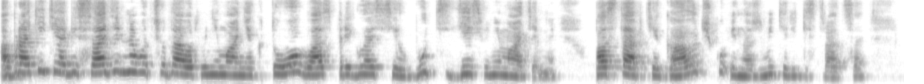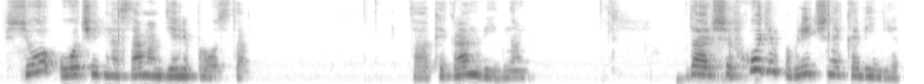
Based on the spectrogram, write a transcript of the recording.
Обратите обязательно вот сюда вот внимание, кто вас пригласил. Будьте здесь внимательны. Поставьте галочку и нажмите регистрация. Все очень на самом деле просто. Так, экран видно. Дальше входим в личный кабинет.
